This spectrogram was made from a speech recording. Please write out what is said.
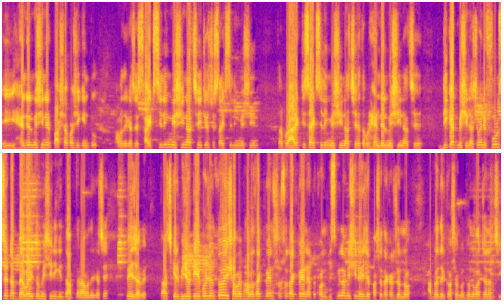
এই হ্যান্ডেল মেশিনের পাশাপাশি কিন্তু আমাদের কাছে সাইড সিলিং মেশিন আছে, এটি হচ্ছে সাইড সিলিং মেশিন তারপর আরেকটি সাইড সিলিং মেশিন আছে, তারপর হ্যান্ডেল মেশিন আছে ডিকাট মেশিন আছে মানে ফুল সেট ব্যবহৃত মেশিনই কিন্তু আপনারা আমাদের কাছে পেয়ে যাবেন। তো আজকের ভিডিওটি এ পর্যন্তই। সবাই ভালো থাকবেন, সুস্থ থাকবেন। এতক্ষণ বিসমিল্লা মেশিনারিজের পাশে থাকার জন্য আপনাদেরকে অসংখ্য ধন্যবাদ জানাচ্ছি।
